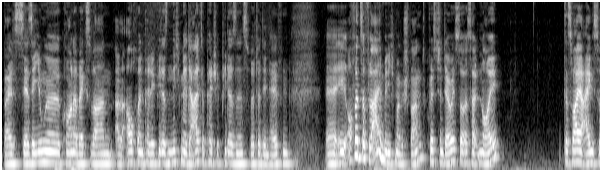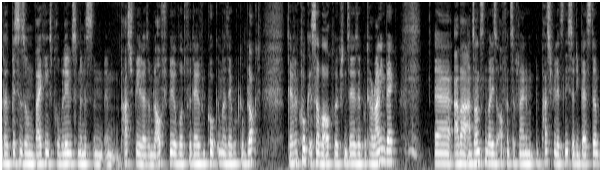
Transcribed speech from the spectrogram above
weil es sehr, sehr junge Cornerbacks waren. Auch wenn Patrick Peterson nicht mehr der alte Patrick Peterson ist, wird er denen helfen. Äh, Offensive Line bin ich mal gespannt. Christian Derisor ist halt neu das war ja eigentlich so ein bisschen so ein Vikings-Problem, zumindest im, im, Passspiel, also im Laufspiel wurde für Delvin Cook immer sehr gut geblockt. Delvin Cook ist aber auch wirklich ein sehr, sehr guter Running Back. Äh, aber ansonsten war diese Offensive Line im, im, Passspiel jetzt nicht so die beste.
